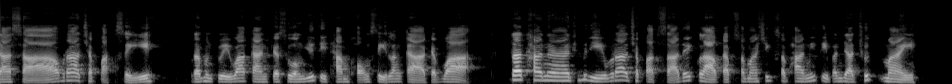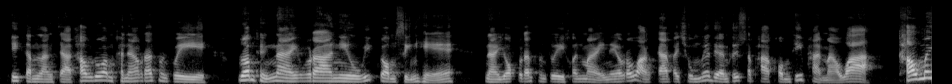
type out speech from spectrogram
ดาสาราชปักศรีรัฐมนตรีว่าการกระทรวงยุติธรรมของศรีลังกาครับว่า ประธานาธิบดีราชปักษาได้กล่าวกับสมาชิกสภานิติบัญญัติชุดใหม่ ที่กำลังจะเข้าร่วมคณะรัฐมนตรี รวมถึงนายรานิววิกรมสิงเห นายกรัฐมนตรีคนใหม่ในระหว่างการประชุมเมื่อเดือนพฤษภาคมที่ผ่านมาว่า เขาไม่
